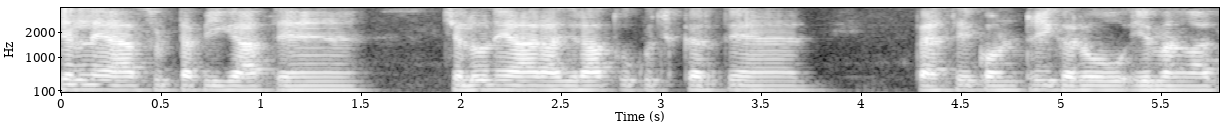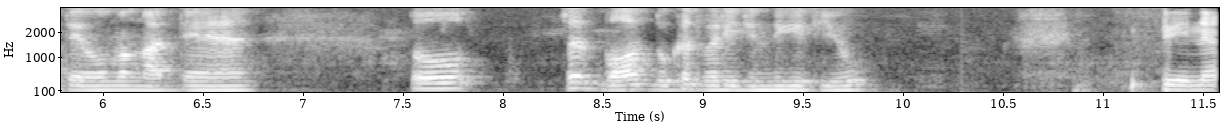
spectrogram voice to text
चलने यार सुट्टा पी के आते हैं। चलो ने यार आज रात को कुछ करते हैं। पैसे कॉन्ट्री करो ये मंगाते हैं वो मंगाते हैं। तो सर बहुत दुखद भरी ज़िंदगी थी वो। बिना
